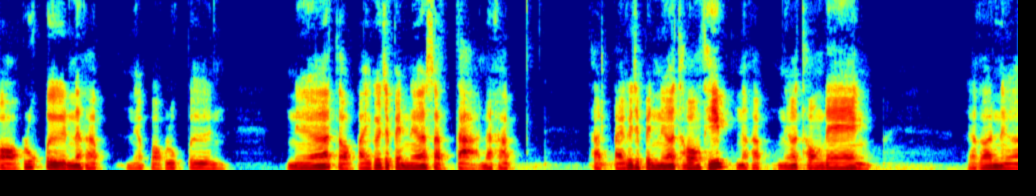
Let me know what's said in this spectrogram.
ปอกลูกปืนนะครับ เนื้อปอกลูกปืน เนื้อต่อไปก็จะเป็นเนื้อสัตตะนะครับ ถัดไปก็จะเป็นเนื้อทองทิพย์นะครับ เนื้อทองแดง แล้วก็เนื้อ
